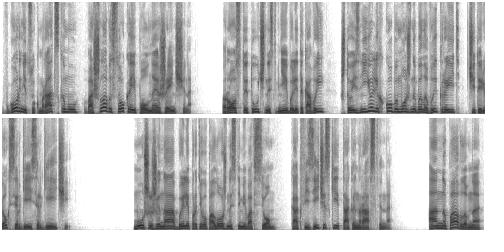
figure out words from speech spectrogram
в горницу к Мрацкому вошла высокая и полная женщина. Рост и тучность в ней были таковы, что из нее легко бы можно было выкроить четырех Сергея Сергеевичей. Муж и жена были противоположностями во всем – как физически, так и нравственно. Анна Павловна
